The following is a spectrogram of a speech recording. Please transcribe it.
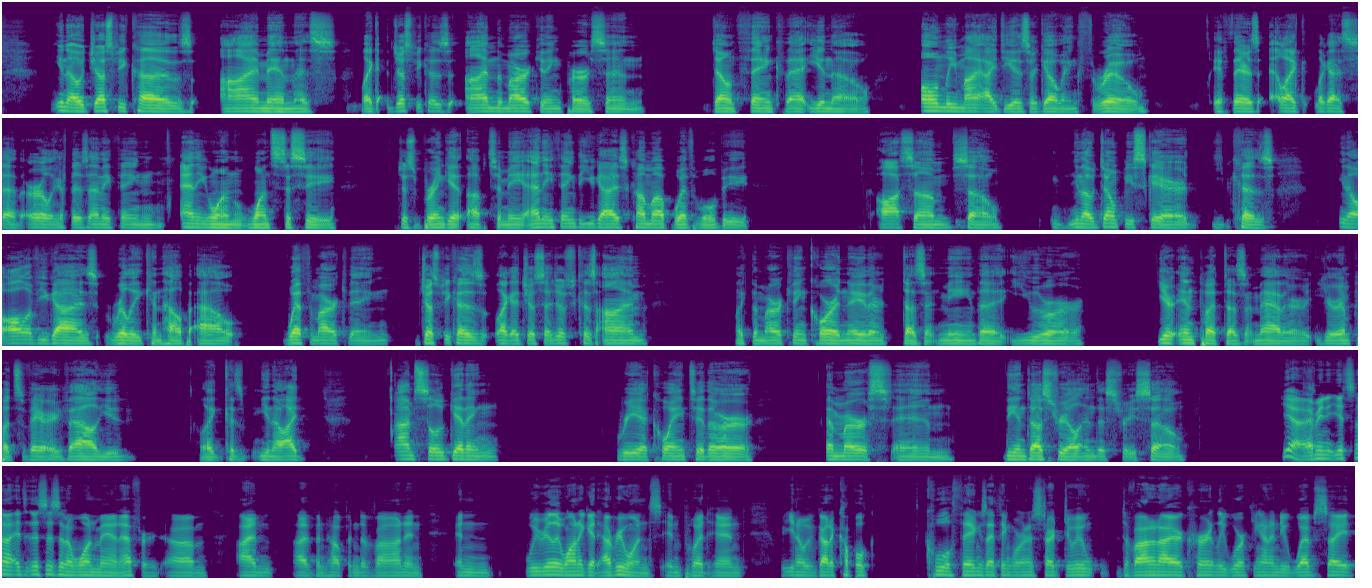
you know, just because I'm in this, like, just because I'm the marketing person, don't think that, you know, only my ideas are going through. If there's, eh, like, like I said earlier, if there's anything anyone wants to see, just bring it up to me. Anything that you guys come up with will be awesome. So, you know, don't be scared because you know, all of you guys really can help out with marketing just because, like I just said, just because I'm like the marketing coordinator doesn't mean that your your input doesn't matter. Your input's very valued. Like, because you know, I I'm still getting reacquainted or immersed in the industrial industry. So, yeah, I mean, it's not. It's, this isn't a one man effort. Um, I'm I've been helping DaVon and and we really want to get everyone's input and you know we've got a couple cool things I think we're going to start doing. DaVon and I are currently working on a new website,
